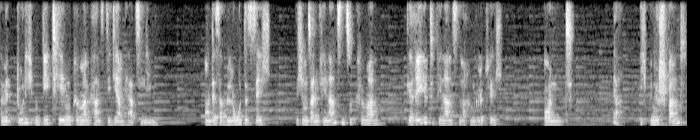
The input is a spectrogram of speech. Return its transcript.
damit du dich um die Themen kümmern kannst, die dir am Herzen liegen. Und deshalb lohnt es sich, sich um seine Finanzen zu kümmern. Geregelte Finanzen machen glücklich. Und ja, ich bin gespannt,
